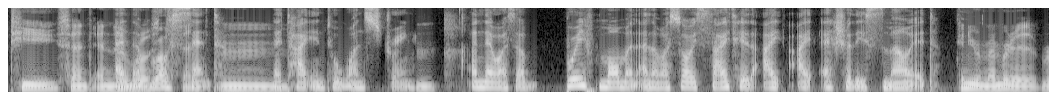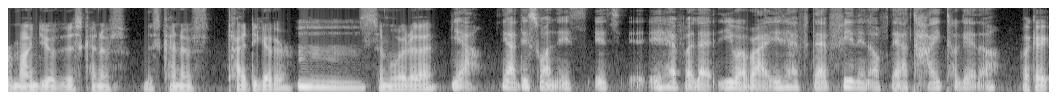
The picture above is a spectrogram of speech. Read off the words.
tea scent and the and the roast, roast scent. scent. Mm. They tie into one string. And there was a brief moment, and I was so excited. I I actually smell it. Can you remember to remind you of this kind of this kind of tied together? Mm. Similar to that? Yeah. Yeah, this one is it's it have a, that you are right. It have that feeling of they are tied together. Like I,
